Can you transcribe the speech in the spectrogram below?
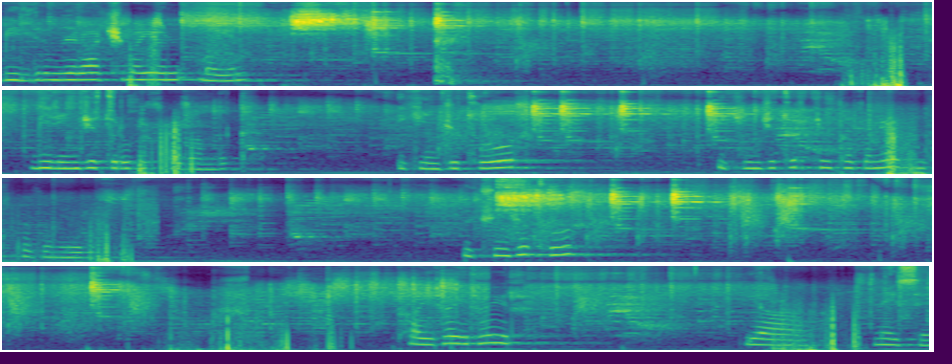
bildirimleri açmayı unutmayın. Birinci turu biz kazandık. İkinci tur İkinci tur kim kazanıyor? Biz kazanıyoruz. Üçüncü tur Hayır hayır hayır. Ya neyse.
